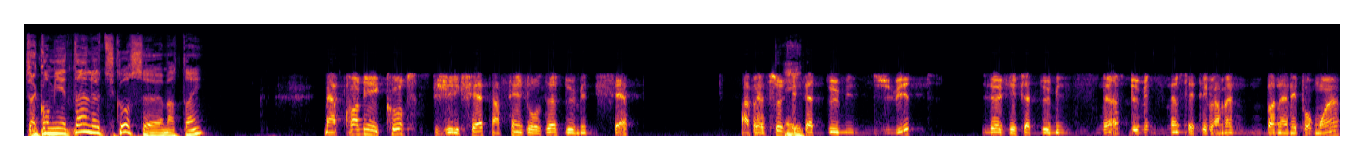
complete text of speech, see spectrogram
Ça combien de temps, là, tu courses, euh, Martin? Ma première course, j'ai faite en Saint-Joseph 2017. Après ça, j'ai fait 2018. Là, j'ai fait 2019. 2019, c'était vraiment une bonne année pour moi.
